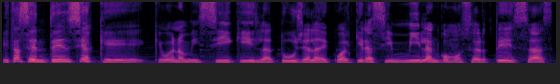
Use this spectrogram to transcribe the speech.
Estas sentencias que, que bueno, mi psiquis, la tuya, la de cualquiera, asimilan como certezas,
